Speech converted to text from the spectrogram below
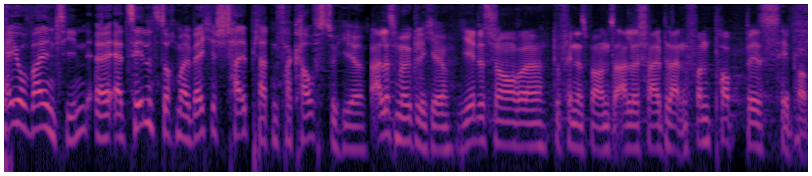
Hey, yo, Valentin, äh, erzähl uns doch mal, welche Schallplatten verkaufst du hier? Alles Mögliche, jedes Genre. Du findest bei uns alle Schallplatten von Pop bis Hip-Hop.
